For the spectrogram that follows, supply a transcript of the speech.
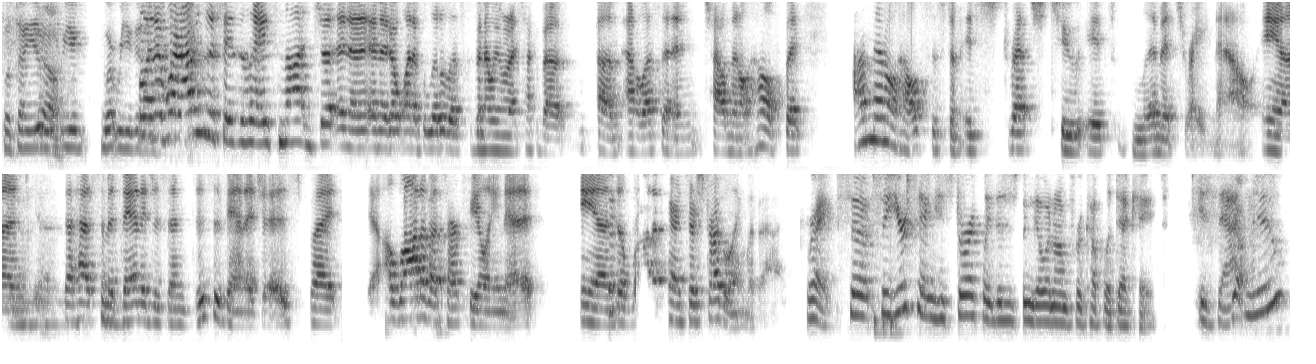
Well, Diane, yeah. what were you what were you going well, what I was going to say is like, it's not just, and, and I don't want to belittle this because I know we want to talk about um, adolescent and child mental health, but our mental health system is stretched to its limits right now. And yeah. that has some advantages and disadvantages, but a lot of us are feeling it. And a lot of parents are struggling with that. Right. So so you're saying historically this has been going on for a couple of decades. Is that yeah. new?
